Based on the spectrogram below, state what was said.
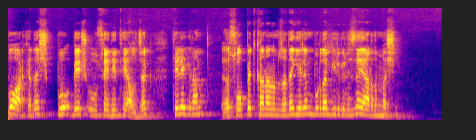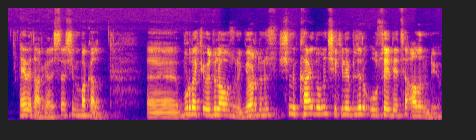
bu arkadaş bu 5 USDT alacak. Telegram e, sohbet kanalımıza da gelin. Burada birbirinize yardımlaşın. Evet arkadaşlar şimdi bakalım. Ee, buradaki ödül havuzunu gördünüz. Şimdi kaydolun çekilebilir USDT alın diyor.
